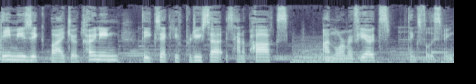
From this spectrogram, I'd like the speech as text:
Theme music by Joe Koning. The executive producer is Hannah Parks. I'm Laura Murphy Oates. Thanks for listening.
